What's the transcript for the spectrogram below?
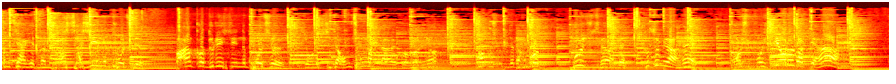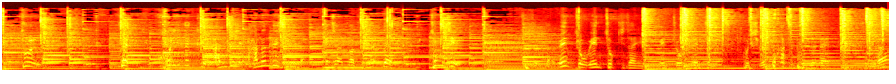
함께 하겠다. 자, 자신 있는 포즈, 마음껏 누릴 수 있는 포즈. 이거 진짜 엄청 많이 나갈 거거든요. 하고 싶은 대로 한번 보여주세요. 네, 좋습니다. 네. 어, 슈퍼 히어로답게 하나, 둘, 셋. 허리는 그안 들, 안 흔드십니다. 괜찮은 것 같은데. 네, 정지. 왼쪽, 왼쪽 기자님, 왼쪽, 왼쪽 보시고 똑같은 포즈. 네, 좋습니다.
